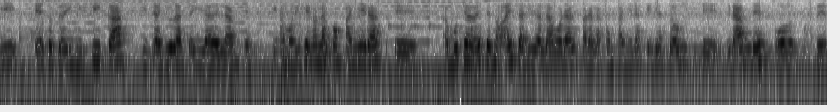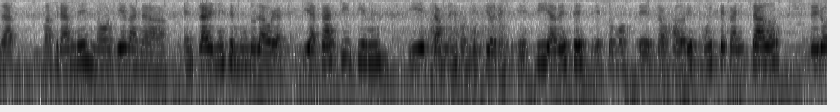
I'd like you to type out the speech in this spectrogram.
y eso te dignifica y te ayuda a seguir adelante. Y como dijeron las compañeras, eh, muchas veces no hay salida laboral para las compañeras que ya son eh, grandes o de edad más grandes, no llegan a entrar en ese mundo laboral. Y acá sí tienen y están en condiciones. Eh, sí, a veces eh, somos trabajadores muy precarizados, pero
